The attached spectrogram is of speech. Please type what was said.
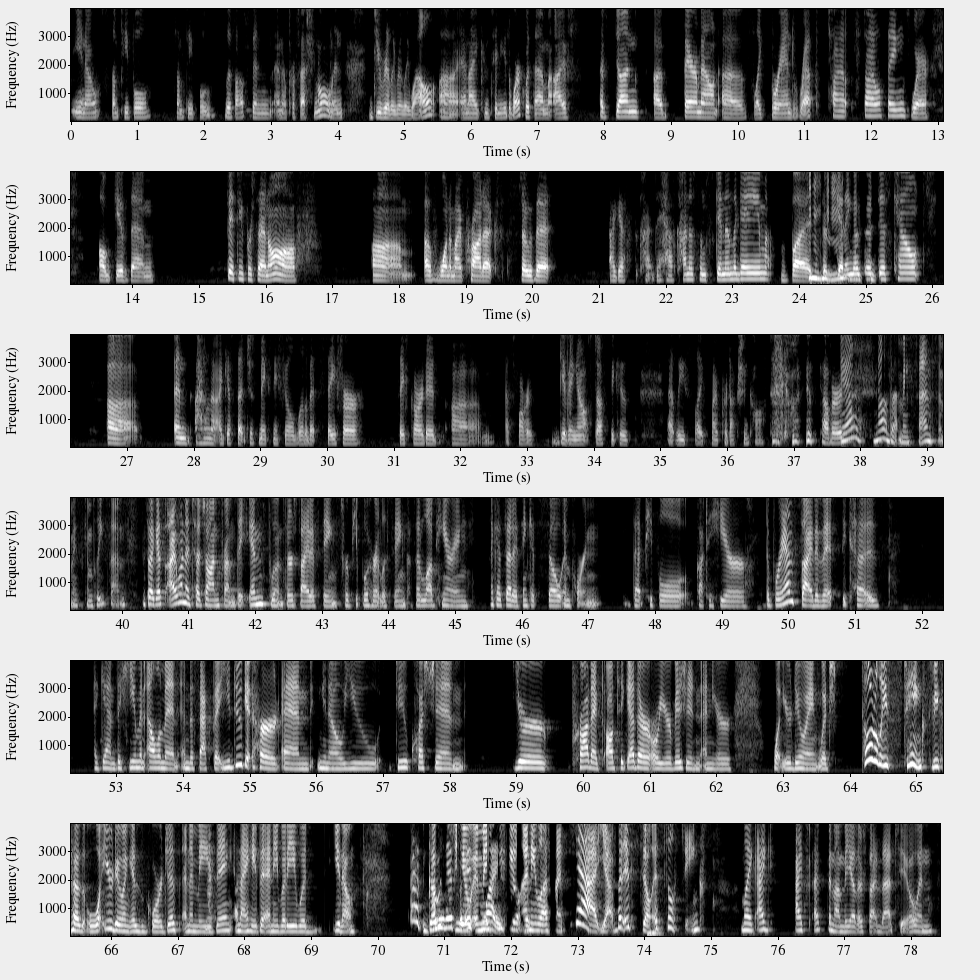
you know, some people some people live up and, and are professional and do really really well uh, and i continue to work with them i've i've done a fair amount of like brand rep style things where i'll give them 50% off um, of one of my products so that I guess they have kind of some skin in the game, but mm-hmm. they're getting a good discount. Uh, and I don't know, I guess that just makes me feel a little bit safer, safeguarded um, as far as giving out stuff because at least like my production cost is, is covered. Yeah, no, that makes sense. That makes complete sense. so I guess I want to touch on from the influencer side of things for people who are listening because I love hearing. Like I said, I think it's so important that people got to hear the brand side of it because again the human element and the fact that you do get hurt and you know you do question your product altogether or your vision and your what you're doing which totally stinks because what you're doing is gorgeous and amazing and i hate that anybody would you know ghost I mean, you and make life. you feel any less than yeah yeah but it's still it still stinks like i I've I've been on the other side of that too, and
